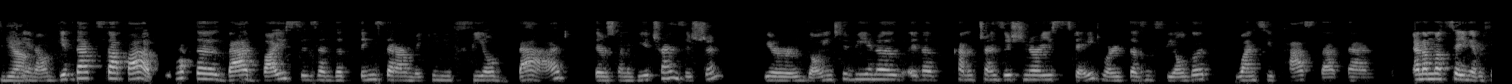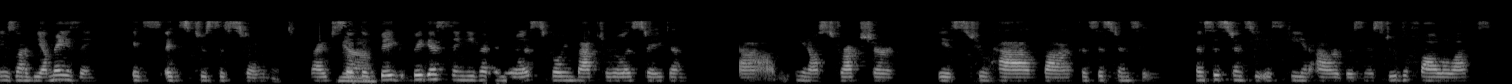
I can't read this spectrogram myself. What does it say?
Yeah. You know, give that stuff up. Give up the bad vices and the things that are making you feel bad. There's going to be a transition. You're going to be in a, in a kind of transitionary state where it doesn't feel good. Once you pass that, then, and I'm not saying everything's going to be amazing. It's, it's to sustain it, right? So the big, biggest thing, even in real estate, going back to real estate and, um, you know, structure is to have, uh, consistency. Consistency is key in our business. Do the follow-ups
